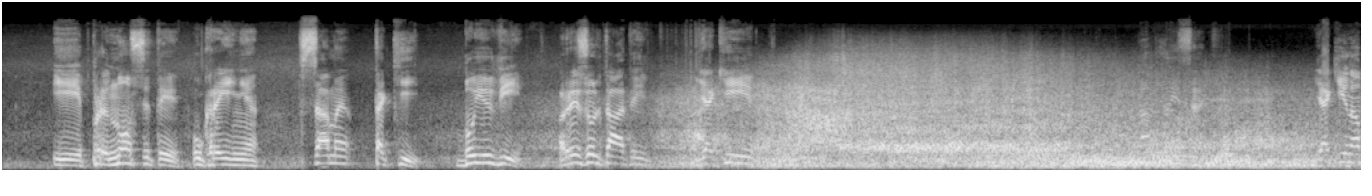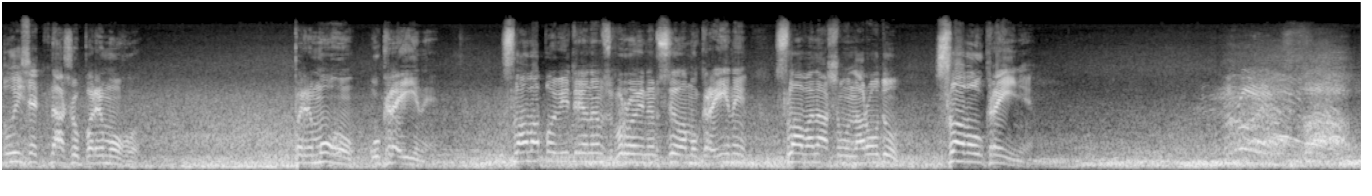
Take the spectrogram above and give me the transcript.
і приносити Україні саме такі бойові результати, які наблизять, які наблизять нашу перемогу. Перемогу України. Слава повітряним збройним силам України, слава нашому народу, слава Україні! Довго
